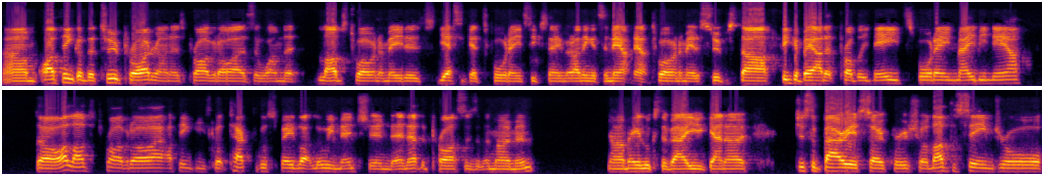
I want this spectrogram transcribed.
um, I think of the two Pride runners, Private Eye is the one that loves 1200 metres. Yes, it gets 14, 16, but I think it's an out and out 1200 metre superstar. Think about it, probably needs 14 maybe now So I love Private Eye. I think he's got tactical speed, like Louis mentioned, and at the prices at the moment, um, he looks the value. Gano, just the barrier is so crucial. I'd love to see him draw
